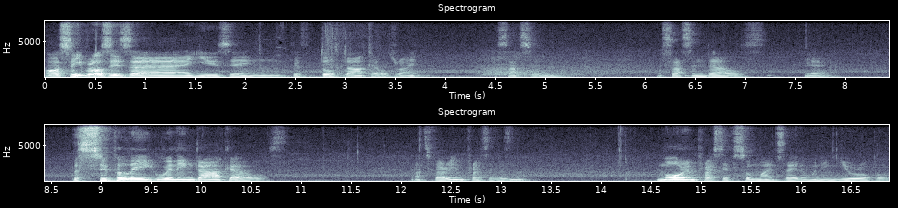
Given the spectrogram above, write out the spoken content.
Oh, Seabros is uh, using the, those Dark Elves, right? Assassin. Assassin Delves. Yeah. The Super League winning Dark Elves. That's very impressive, isn't it? More impressive, some might say, than winning Eurobowl.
